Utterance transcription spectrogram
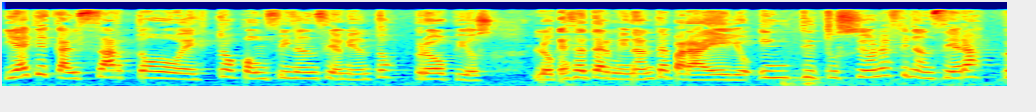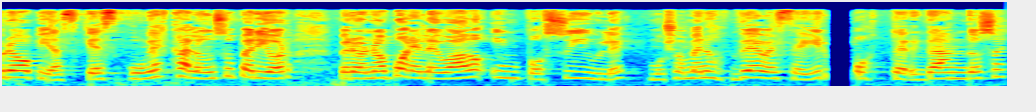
Y hay que calzar todo esto con financiamientos propios, lo que es determinante para ello. Instituciones financieras propias, que es un escalón superior, pero no por elevado imposible, mucho menos debe seguir postergándose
